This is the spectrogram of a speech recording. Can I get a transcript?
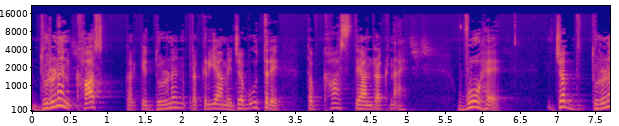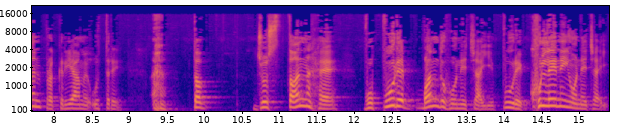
दुर्णन, खास करके दुर्णन प्रक्रिया में जब उतरे, तब खास ध्यान रखना है। वो है, जब दुर्णन प्रक्रिया में उतरे, तब जो स्तन है, वो पूरे बंद होने चाहिए, पूरे खुले नहीं होने चाहिए।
